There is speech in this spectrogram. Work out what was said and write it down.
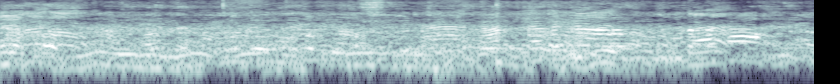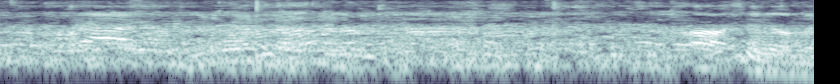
കുറെ നേരെ ഉണ്ട് ഇവിടെ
